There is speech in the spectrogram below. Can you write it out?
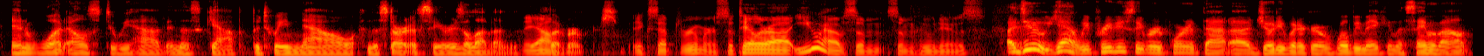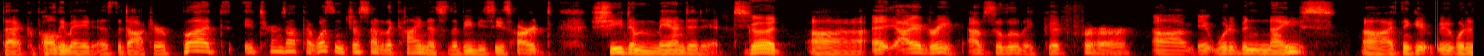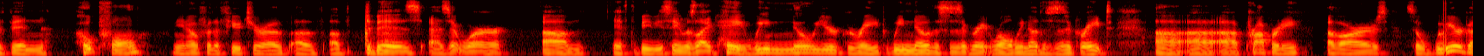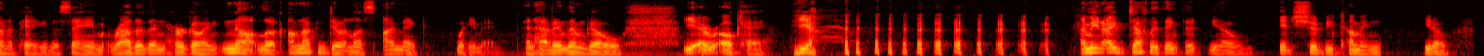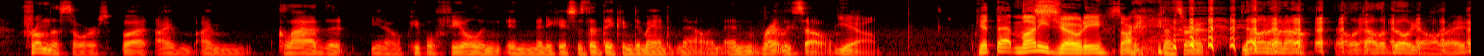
And what else do we have in this gap between now and the start of Series 11? Yeah. But rumors. Except rumors. So Taylor, uh, you have some some Who news. I do, yeah. We previously reported that uh, Jodie Whittaker will be making the same amount that Capaldi made as the Doctor, but it turns out that wasn't just out of the kindness of the BBC's heart. She demanded it. Good. Uh, I, I agree, absolutely. Good for her. Um, it would have been nice. Uh, I think it, it would have been hopeful, you know, for the future of of of the biz, as it were. Um, if the BBC was like, "Hey, we know you're great. We know this is a great role. We know this is a great uh, uh, uh, property of ours. So we're going to pay you the same," rather than her going, "No, look, I'm not going to do it unless I make what he made," and having them go, "Yeah, okay." Yeah. I mean, I definitely think that you know it should be coming, you know, from the source. But I'm I'm glad that you know people feel in in many cases that they can demand it now, and and rightly so. yeah. Get that money, Jodie. Sorry. That's right. No, no, no, dollar dollar bill, y'all, right?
